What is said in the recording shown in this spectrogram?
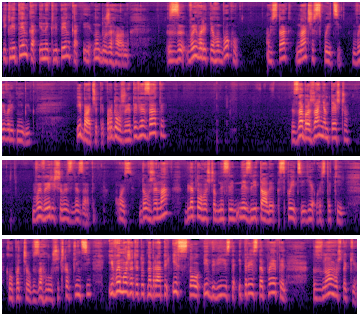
І клітинка, і не клітинка, і ну дуже гарно. З виворітнього боку, ось так, наче спиці, виворітній бік. І бачите, продовжуєте в'язати за бажанням те, що ви вирішили зв'язати. Ось довжина. Для того, щоб не, злітали спиці, є ось такий ковпачок, заглушечка в кінці. І ви можете тут набрати і 100, і 200, і 300 петель. Знову ж таки,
